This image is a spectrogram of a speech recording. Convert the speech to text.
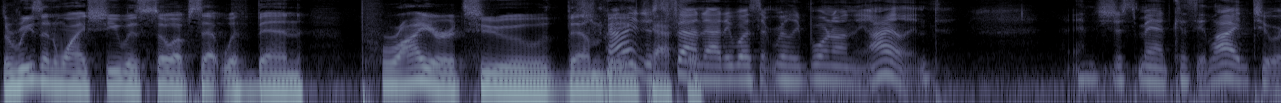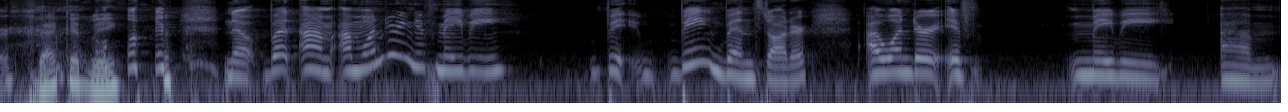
the reason why she was so upset with Ben prior to them She probably being just captured. found out he wasn't really born on the island, and she's just mad because he lied to her. That could be. no, but um, I'm wondering if maybe, be, being Ben's daughter, I wonder if maybe um,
